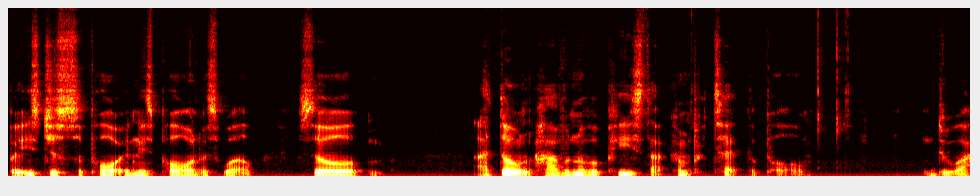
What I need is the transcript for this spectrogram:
but he's just supporting his pawn as well. So I don't have another piece that can protect the pawn, do I?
